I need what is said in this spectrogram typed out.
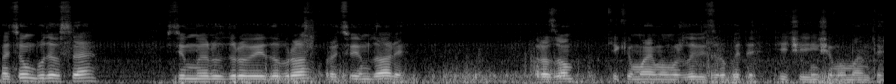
на цьому буде все. Всім миру, здоров'я і добра. Працюємо далі. Разом тільки маємо можливість зробити ті чи інші моменти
